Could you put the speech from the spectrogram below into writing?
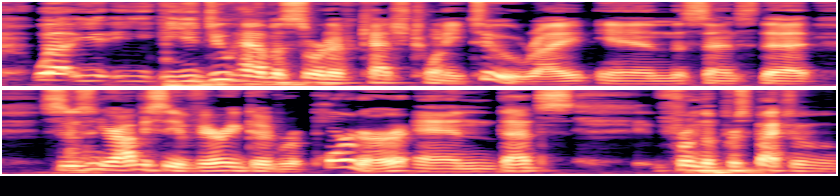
well, you, you- you do have a sort of catch 22, right? In the sense that, Susan, you're obviously a very good reporter, and that's from the perspective of a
